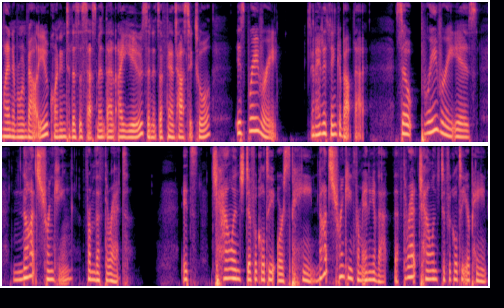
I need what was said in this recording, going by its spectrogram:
my number one value, according to this assessment that I use, and it's a fantastic tool, is bravery. And I had to think about that. So, bravery is not shrinking from the threat. It's challenge, difficulty, or pain, not shrinking from any of that. The threat, challenge, difficulty, or pain.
